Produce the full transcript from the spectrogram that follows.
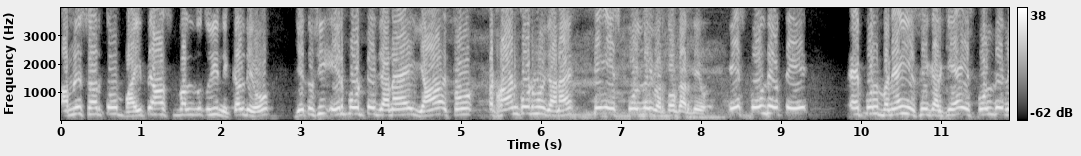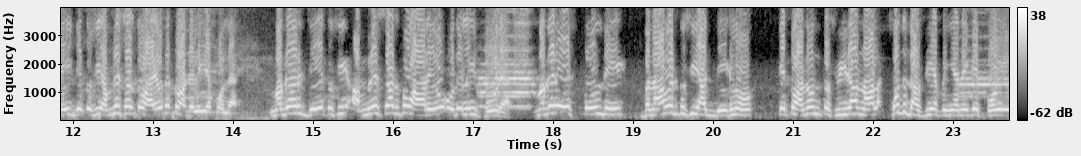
ਅੰਮ੍ਰਿਤਸਰ ਤੋਂ ਬਾਈਪਾਸ ਵੱਲ ਨੂੰ ਤੁਸੀਂ ਨਿਕਲਦੇ ਹੋ ਜੇ ਤੁਸੀਂ 에ਅਰਪੋਰਟ ਤੇ ਜਾਣਾ ਹੈ ਜਾਂ ਇੱਥੋਂ ਪਠਾਨਕੋਟ ਨੂੰ ਜਾਣਾ ਹੈ, ਤੇ ਇਸ ਪੁਲ ਦੀ ਵਰਤੋਂ ਕਰਦੇ ਹੋ। ਇਸ ਪੁਲ ਦੇ ਉੱਤੇ ਇਹ ਪੁਲ ਬਣਿਆ ਹੀ ਇਸੇ ਕਰਕੇ ਹੈ। ਇਸ ਪੁਲ ਦੇ ਲਈ ਜੇ ਤੁਸੀਂ ਅੰਮ੍ਰਿਤਸਰ ਤੋਂ ਆਏ ਹੋ, ਤੇ ਤੁਹਾਡੇ ਲਈ ਇਹ ਪੁਲ ਹੈ। ਮਗਰ ਜੇ ਤੁਸੀਂ ਅੰਮ੍ਰਿਤਸਰ ਤੋਂ ਆ ਰਹੇ ਹੋ, ਉਹਦੇ ਲਈ ਹੋਰ ਹੈ। ਮਗਰ ਇਸ ਪੁਲ ਦੀ ਬਣਾਵਟ ਤੁਸੀਂ ਅੱਜ ਦੇਖ ਲਓ ਕਿ ਤੁਹਾਨੂੰ ਤਸਵੀਰਾਂ ਨਾਲ ਖੁਦ ਦੱਸਦੀਆਂ ਪਈਆਂ ਨੇ ਕਿ ਪੁਲ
